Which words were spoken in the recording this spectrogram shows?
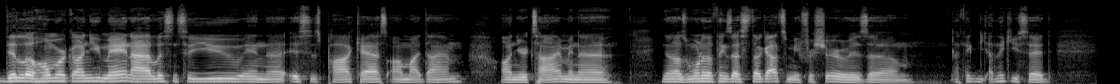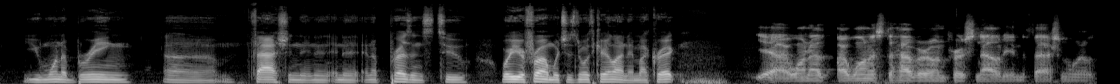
did a little homework on you, man. I listened to you and uh, Issa's podcast on my dime, on your time, and uh, you know, that was one of the things that stuck out to me for sure. Is um, I think I think you said you want to bring um, fashion and a, and, a, and a presence to where you're from, which is North Carolina. Am I correct? Yeah, I want to. I want us to have our own personality in the fashion world.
